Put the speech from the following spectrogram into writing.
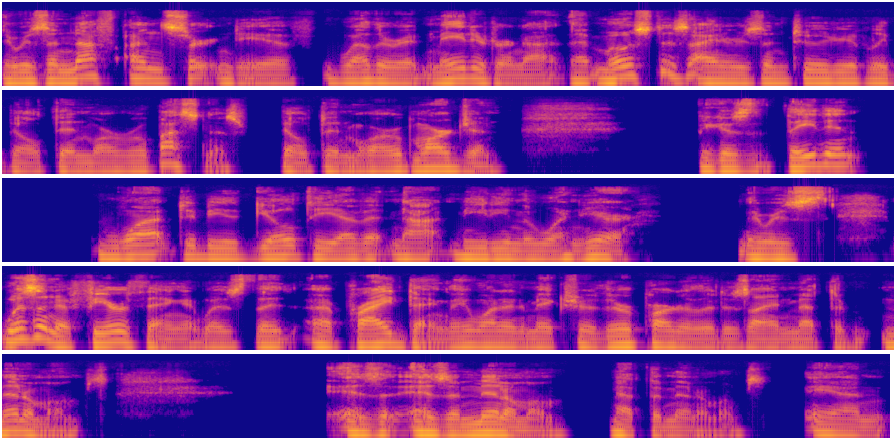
there was enough uncertainty of whether it made it or not that most designers intuitively built in more robustness, built in more margin because they didn't want to be guilty of it not meeting the one year. There was it wasn't a fear thing; it was the a pride thing. They wanted to make sure their part of the design met the minimums, as as a minimum met the minimums, and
